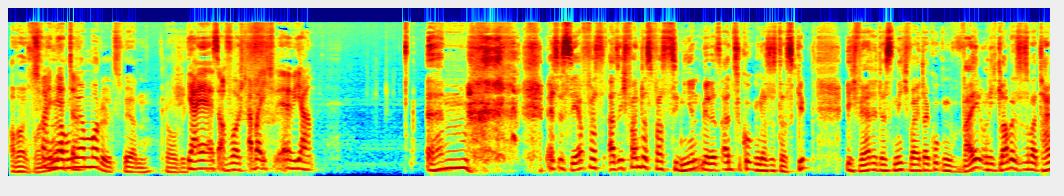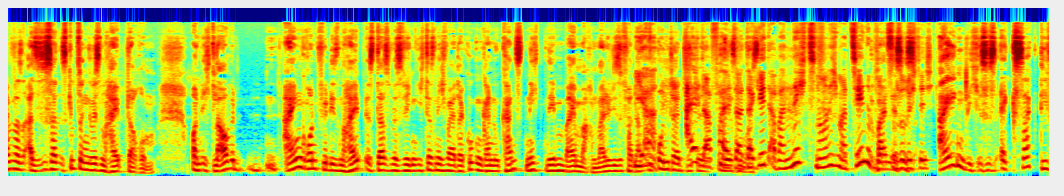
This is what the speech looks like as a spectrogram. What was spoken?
Aber es wollen ja auch mehr Models werden, glaube ich. Ja, ja, ist auch wurscht. Aber ich, äh, ja. Ähm, es ist sehr fast, also ich fand das faszinierend, mir das anzugucken, dass es das gibt. Ich werde das nicht weiter gucken, weil, und ich glaube, das ist aber teilweise, also es, ist, halt- es gibt so einen gewissen Hype darum. Und ich glaube, ein Grund für diesen Hype ist das, weswegen ich das nicht weiter gucken kann. Du kannst nicht nebenbei machen, weil du diese verdammten Ja, Untertitel alter Falter, da geht aber nichts, noch nicht mal Zähne Weil putzen es so ist, richtig. eigentlich ist es exakt die,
